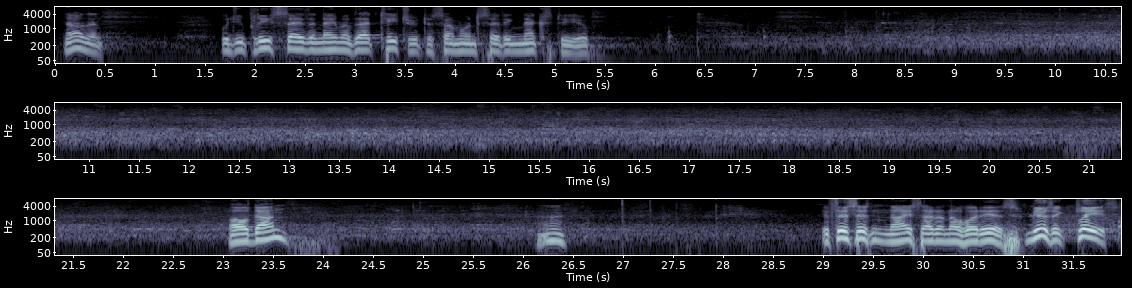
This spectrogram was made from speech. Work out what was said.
Now then, would you please say the name of that teacher to someone sitting next to you? All done? Uh, if this isn't nice, I don't know what is. Music, please.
